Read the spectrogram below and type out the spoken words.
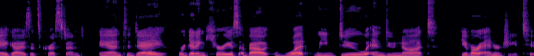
Hey guys, it's Kristen. And today we're getting curious about what we do and do not give our energy to,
